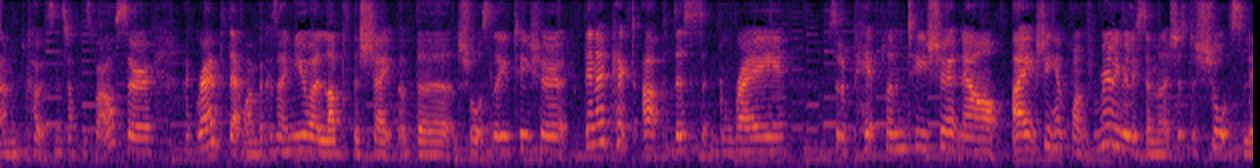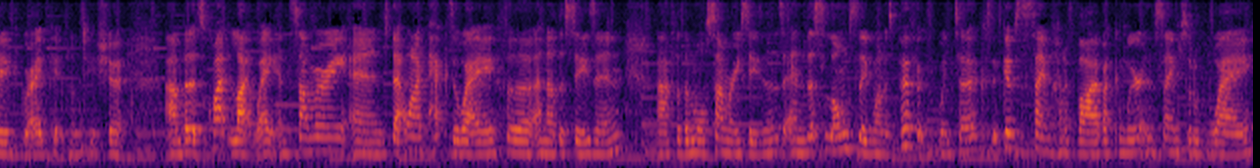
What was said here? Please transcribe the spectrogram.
um, coats and stuff as well. So I grabbed that one because I knew I loved the shape of the short sleeve t-shirt. Then I picked up this grey sort of peplum t-shirt. Now, I actually have one really, really similar. It's just a short-sleeved grey peplum t-shirt, um, but it's quite lightweight and summery, and that one I packed away for another season, uh, for the more summery seasons, and this long sleeve one is perfect for winter because it gives the same kind of vibe. I can wear it in the same sort of way,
